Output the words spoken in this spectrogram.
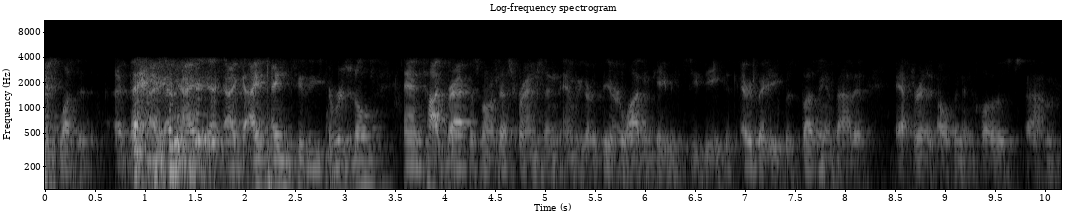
just loved it. I, I, I mean, I, I, I, I didn't see the original, and Todd Graff was one of my best friends, and, and we go to theater live and gave me the CD, because everybody was buzzing about it after it opened and closed. Um,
